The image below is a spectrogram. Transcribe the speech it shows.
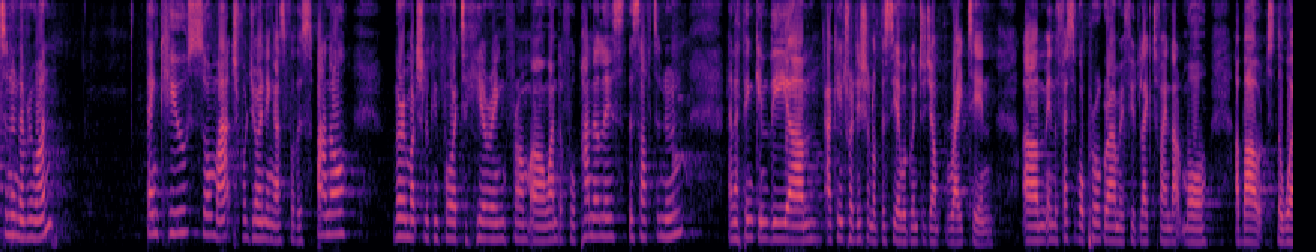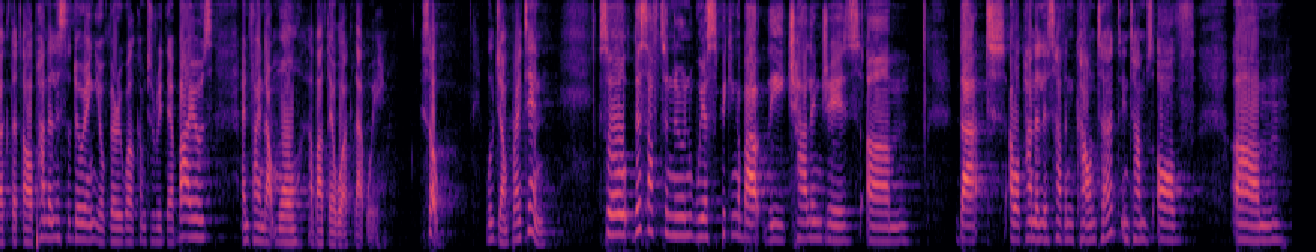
afternoon, everyone. Thank you so much for joining us for this panel. Very much looking forward to hearing from our wonderful panelists this afternoon. And I think in the um, arcade tradition of this year, we're going to jump right in. Um, in the festival program, if you'd like to find out more about the work that our panelists are doing, you're very welcome to read their bios and find out more about their work that way. So, we'll jump right in. So, this afternoon, we are speaking about the challenges um, that our panelists have encountered in terms of um,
